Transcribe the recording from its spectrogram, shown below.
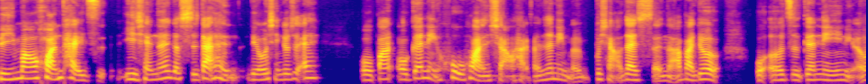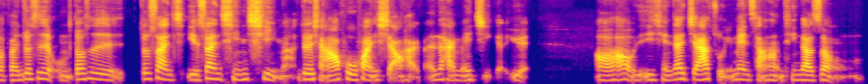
狸猫换太子。以前那个时代很流行，就是哎，我帮我跟你互换小孩，反正你们不想要再生了，啊，不然就我儿子跟你女儿，反正就是我们都是就算也算亲戚嘛，就想要互换小孩，反正还没几个月。哦，然后我以前在家族里面常常听到这种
